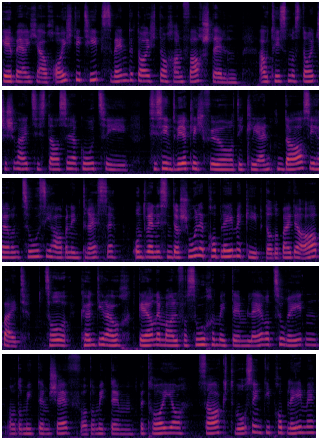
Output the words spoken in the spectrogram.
gebe ich auch euch die Tipps, wendet euch doch an Fachstellen. Autismus Deutsche Schweiz ist da sehr gut. Sie Sie sind wirklich für die Klienten da, sie hören zu, sie haben Interesse. Und wenn es in der Schule Probleme gibt oder bei der Arbeit, so könnt ihr auch gerne mal versuchen, mit dem Lehrer zu reden oder mit dem Chef oder mit dem Betreuer. Sagt, wo sind die Probleme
